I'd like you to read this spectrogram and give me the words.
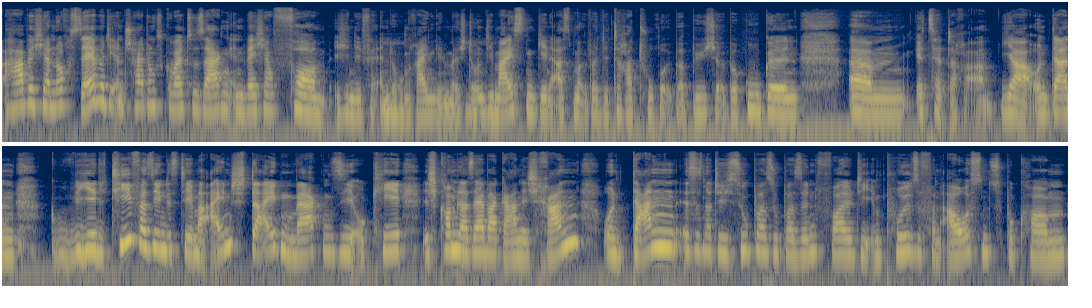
habe ich ja noch selber die Entscheidungsgewalt zu sagen, in welcher Form ich in die Veränderung mhm. reingehen möchte. Und die mhm. meisten gehen erstmal über Literatur, über Bücher, über Googlen ähm, etc. Ja, und dann, je tiefer sie in das Thema einsteigen, merken sie, okay, ich komme da selber gar nicht ran. Und dann ist es natürlich super, super sinnvoll, die Impulse von außen zu bekommen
